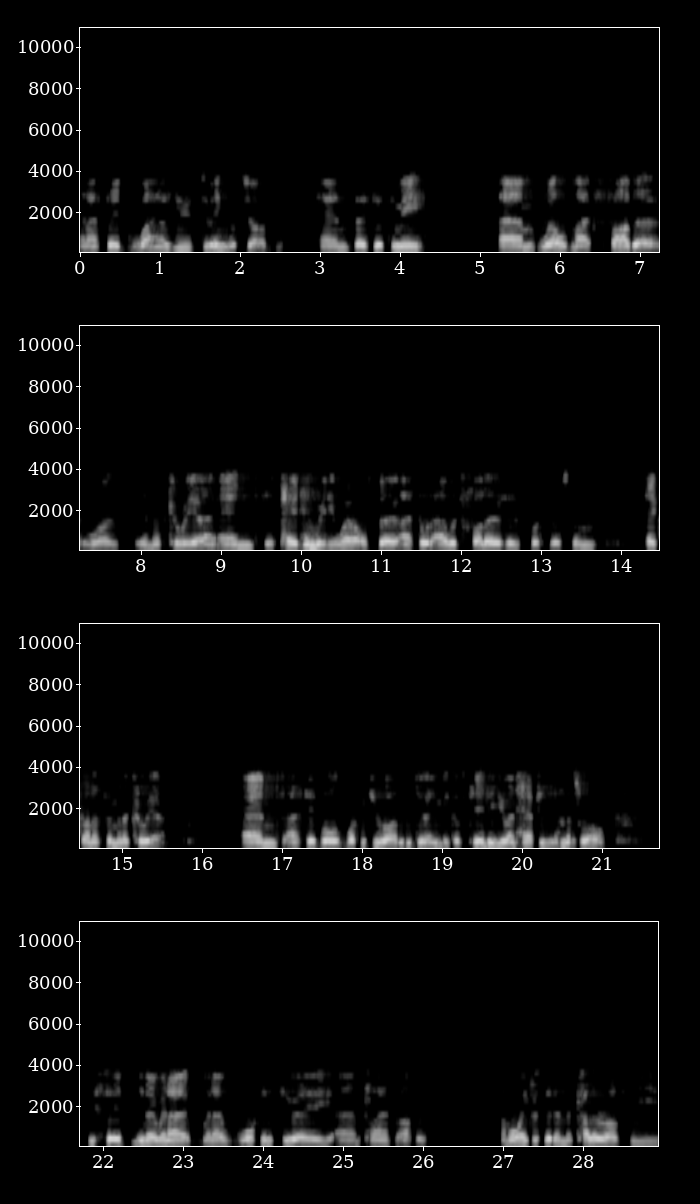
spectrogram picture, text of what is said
and I said, why are you doing this job? And they said to me, um, well, my father was in this career and it paid him really well. So I thought I would follow his footsteps and take on a similar career. And I said, well, what would you rather be doing? Because clearly you're unhappy in this role. He said, you know, when I, when I walk into a um, client's office, I'm more interested in the color of the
